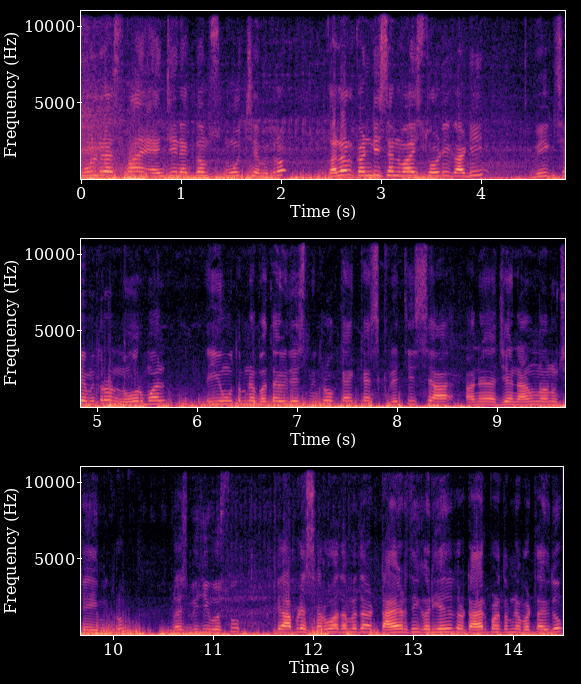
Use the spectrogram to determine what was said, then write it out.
ફૂલ રેસમાં એન્જિન એકદમ સ્મૂથ છે મિત્રો. કલર કન્ડિશન વાઇઝ થોડી ગાડી વીક છે મિત્રો. નોર્મલ એ હું તમને બતાવી દઈશ મિત્રો, ક્યાંક ક્યાંક સ્ક્રેચીસ છે અને જે નાનું નાનું છે એ મિત્રો. પ્લસ બીજી વસ્તુ કે આપણે શરૂઆત અમે ટાયરથી કરીએ છીએ, તો ટાયર પણ તમને બતાવી દઉં.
